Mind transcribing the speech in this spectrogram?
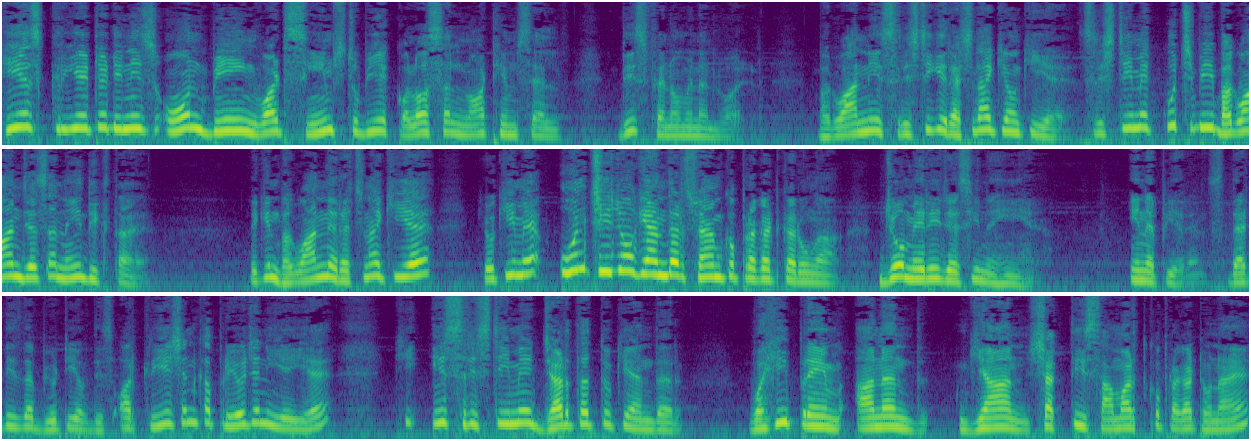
he has created in his own being what seems to be a colossal not himself this phenomenal world भगवान ने सृष्टि की रचना क्यों की है? सृष्टि में कुछ भी भगवान जैसा नहीं दिखता है। लेकिन भगवान ने रचना की है क्योंकि मैं उन चीज़ों के अंदर स्वयं को प्रकट करूँगा, जो मेरी जैसी नहीं है। In appearance that is the beauty of this और क्रिएशन का प्रयोजन यही है कि इस सृष्टि में जड़ तत्व के अंदर वही प्रेम, आनंद, ज्ञान, शक्ति, सामर्थ्य को प्रकट होना है,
